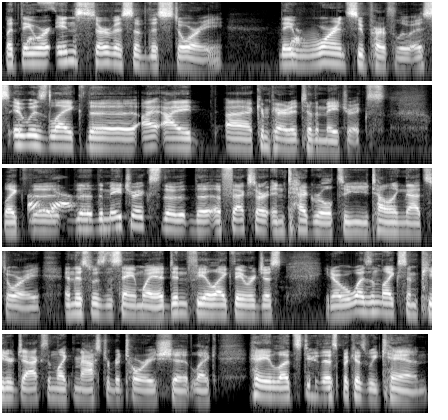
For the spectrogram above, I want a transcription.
but they were in service of the story. They weren't superfluous. It was like the I I uh, compared it to the Matrix. Like the, Oh, yeah. the the Matrix, the the effects are integral to you telling that story, and this was the same way. It didn't feel like they were just, you know, it wasn't like some Peter Jackson like masturbatory shit. Like, hey, let's do this because we can.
